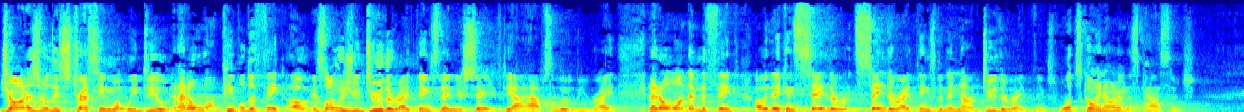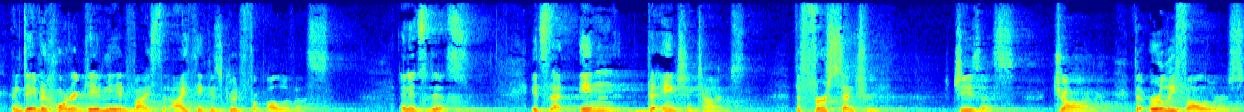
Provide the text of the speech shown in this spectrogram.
John is really stressing what we do. And I don't want people to think, oh, as long as you do the right things, then you're saved. Yeah, absolutely, right? And I don't want them to think, oh, they can say the, say the right things, but then not do the right things. What's going on in this passage? And David Horner gave me advice that I think is good for all of us. And it's this it's that in the ancient times, the first century, Jesus, John, the early followers,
